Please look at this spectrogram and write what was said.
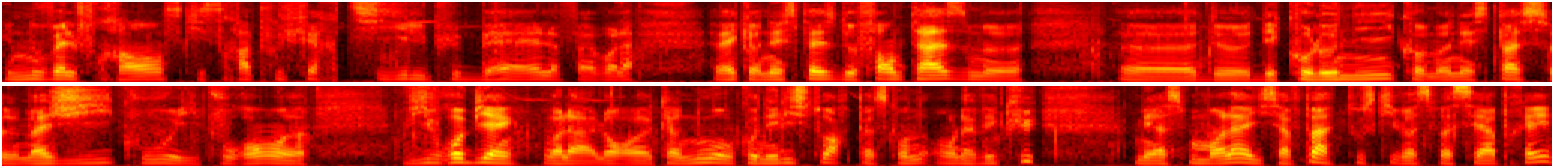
une nouvelle France qui sera plus fertile, plus belle, enfin voilà, avec un espèce de fantasme euh, de, des colonies comme un espace magique où ils pourront euh, vivre bien. Voilà, alors quand nous on connaît l'histoire parce qu'on on l'a vécu, mais à ce moment-là ils savent pas tout ce qui va se passer après.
